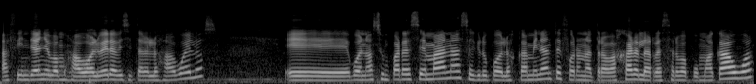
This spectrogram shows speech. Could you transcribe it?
a fin de año vamos a volver a visitar a los abuelos. Eh, bueno, hace un par de semanas el grupo de los caminantes fueron a trabajar a la Reserva Pumacagua,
